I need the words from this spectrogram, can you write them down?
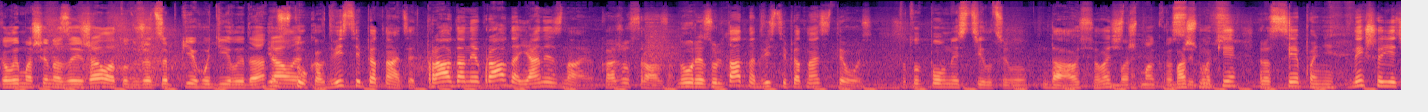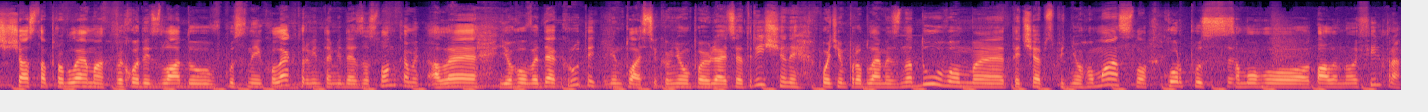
Коли машина заїжджала, тут вже цепки гуділи, да? Він стукав 215. Правда, неправда, я не знаю. Кажу сразу. Ну, результат на 215 ось. То тут повний стіл цього. Да, ось бачите? Башмак. Башмаки розсипані. В них ще є часта проблема. Виходить з ладу впускний колектор, він там іде з заслонками, але його веде, крутить. Він пластиковий, в ньому появляються тріщини. Потім проблеми з надувом, е, тече з-під нього масло. Корпус самого паливного фільтра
